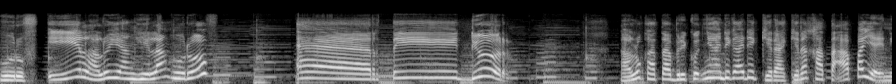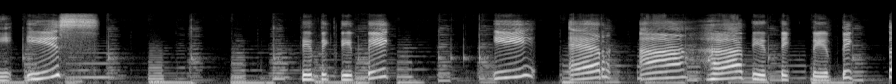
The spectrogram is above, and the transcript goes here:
huruf I lalu yang hilang huruf R tidur. Lalu kata berikutnya adik-adik kira-kira kata apa ya ini? Is titik-titik I R A H titik-titik T.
